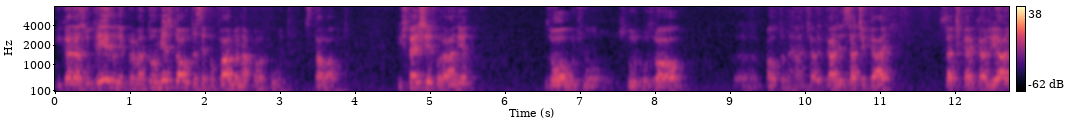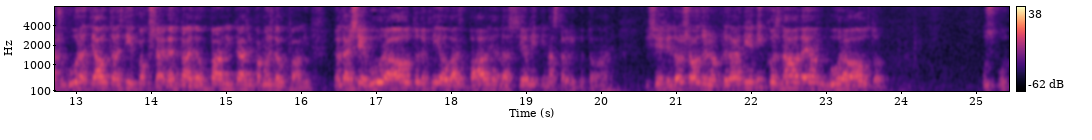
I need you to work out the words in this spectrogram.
I kada su krenuli prema tom mjestu, auto se pokvarilo na pola puta. Stalo auto. I šta je šeh uradio? Zvao učnu službu, zvao e, automehančare. kaže, sačekaj, sačekaj, kaže, ja ću gurati auto, a ti pokušaj, vergaj da upali, kaže, pa možda upali. I onda je šeh gura auto dok nije ovaj upali, onda su sjeli i nastavili putovanje. I šeh je došao, održao predavanje, nije niko znao da je on gurao auto usput.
